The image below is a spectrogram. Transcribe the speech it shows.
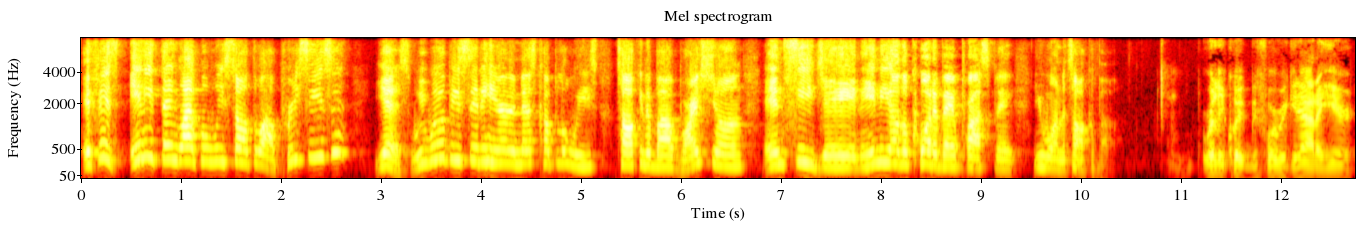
if it's anything like what we saw throughout preseason, yes, we will be sitting here in the next couple of weeks talking about Bryce Young and CJ and any other quarterback prospect you want to talk about really quick before we get out of here,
